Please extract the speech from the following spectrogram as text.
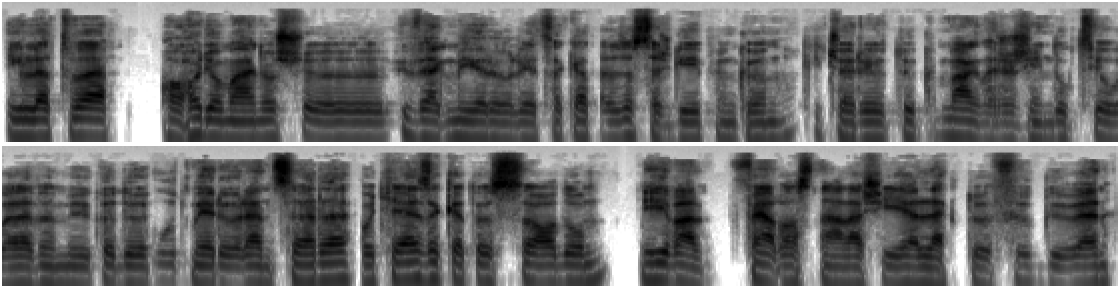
illetve a hagyományos üvegmérőléceket az összes gépünkön kicseréltük mágneses indukció elven működő útmérőrendszerre. Hogyha ezeket összeadom, nyilván felhasználási jellegtől függően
